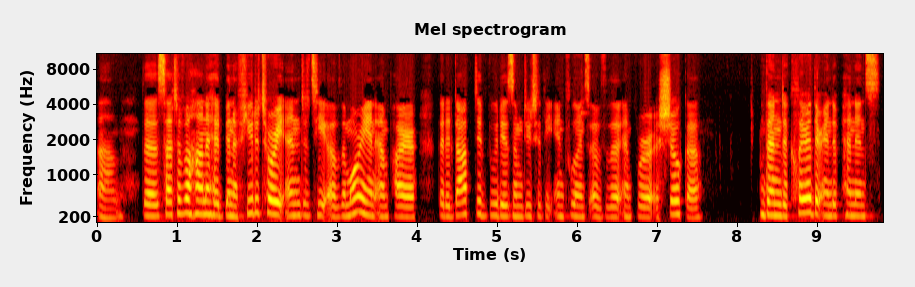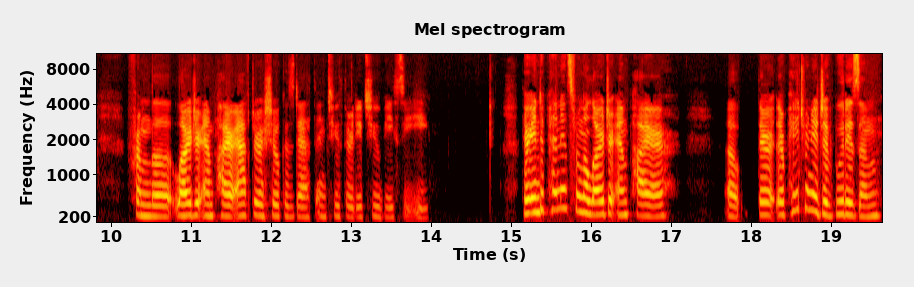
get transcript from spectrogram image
Um, the Satavahana had been a feudatory entity of the Mauryan Empire that adopted Buddhism due to the influence of the Emperor Ashoka, then declared their independence from the larger empire after Ashoka's death in 232 BCE. Their independence from the larger empire, oh, their, their patronage of Buddhism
